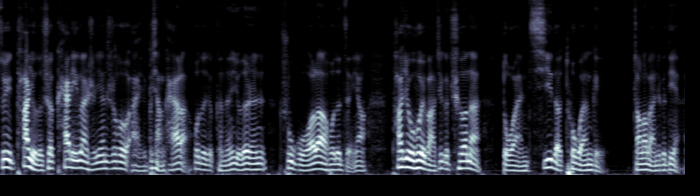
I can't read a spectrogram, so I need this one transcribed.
所以他有的车开了一段时间之后，哎，不想开了，或者就可能有的人出国了或者怎样，他就会把这个车呢短期的托管给张老板这个店。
